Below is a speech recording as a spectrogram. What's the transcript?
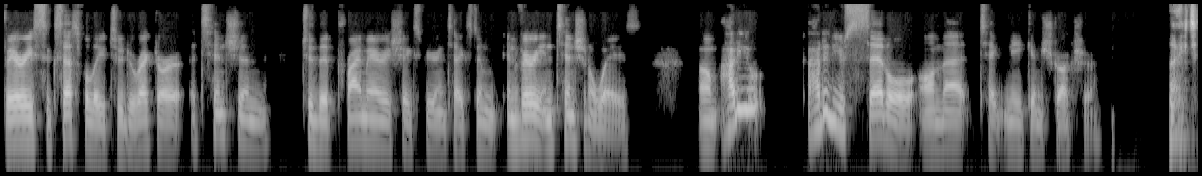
very successfully to direct our attention to the primary Shakespearean text in, in very intentional ways. Um, how do you how did you settle on that technique and structure? Right.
